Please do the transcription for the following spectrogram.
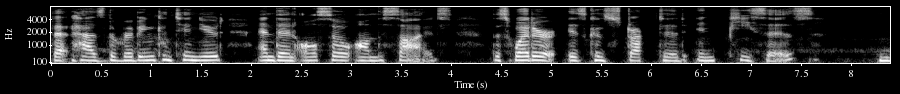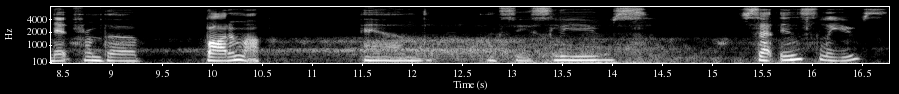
that has the ribbing continued, and then also on the sides. The sweater is constructed in pieces, knit from the bottom up, and let's see, sleeves, set in sleeves.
